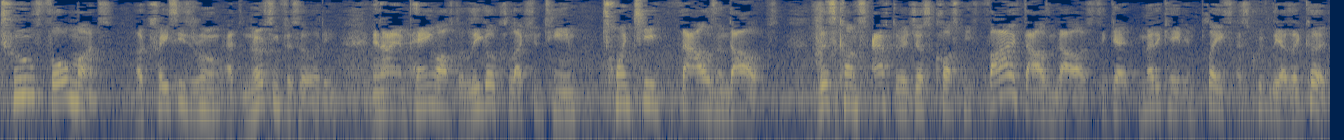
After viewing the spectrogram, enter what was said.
two full months of Tracy's room at the nursing facility, and I am paying off the legal collection team $20,000. This comes after it just cost me $5,000 to get Medicaid in place as quickly as I could.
